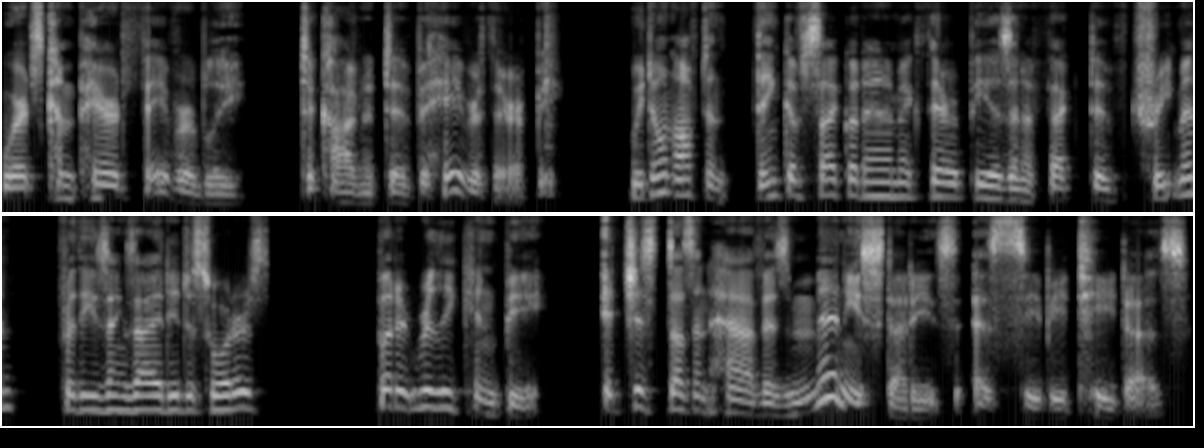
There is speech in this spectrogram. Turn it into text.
where it's compared favorably to cognitive behavior therapy. We don't often think of psychodynamic therapy as an effective treatment for these anxiety disorders, but it really can be. It just doesn't have as many studies as CBT does.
